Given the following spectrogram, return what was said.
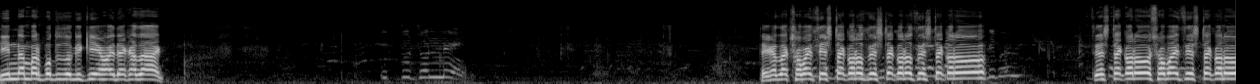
তিন নাম্বার প্রতিযোগী কে হয় দেখা যাক। একটু জন্যে। দেখা যাক সবাই চেষ্টা করো চেষ্টা করো চেষ্টা করো। চেষ্টা করো সবাই চেষ্টা করো।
